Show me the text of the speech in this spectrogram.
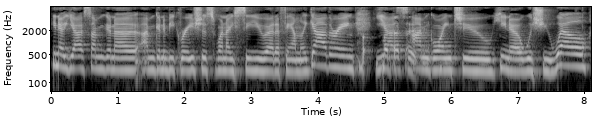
you know, yes, I'm gonna, I'm gonna be gracious when I see you at a family gathering. yes, that's it. I'm going to, you know, wish you well,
